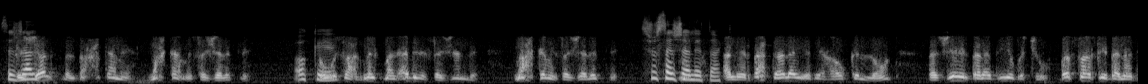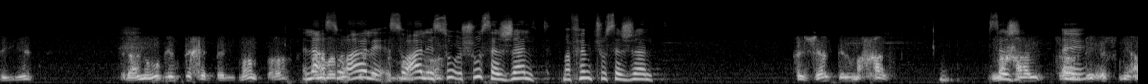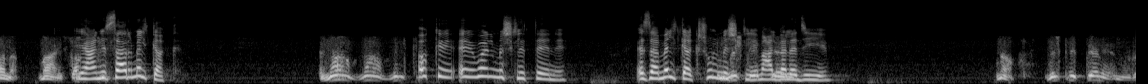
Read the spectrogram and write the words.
سجلت؟ سجلت بالمحكمة. محكمة سجلت لي. okay. هو صاحب ملك ما قبل سجل لي. محكمة سجلت لي. شو سجلتك؟ اللي ربحت علي بها وكلهم بس جاي البلدية وبتشوف. بس صار في بلدية. لأنه هو بينتخب بالمنطقة. لا سؤالي سؤالي شو سجلت؟ ما فهمت شو سجلت. سجلت المحل. سجل... محل صار إيه؟ باسمي أنا. معي صح يعني صار ملكك؟ نعم نعم ملكي. أوكي إيه وين المشكلة الثانية؟ إذا ملكك شو المشكلة مع البلدية؟ نعم المشكلة الثانية إنه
